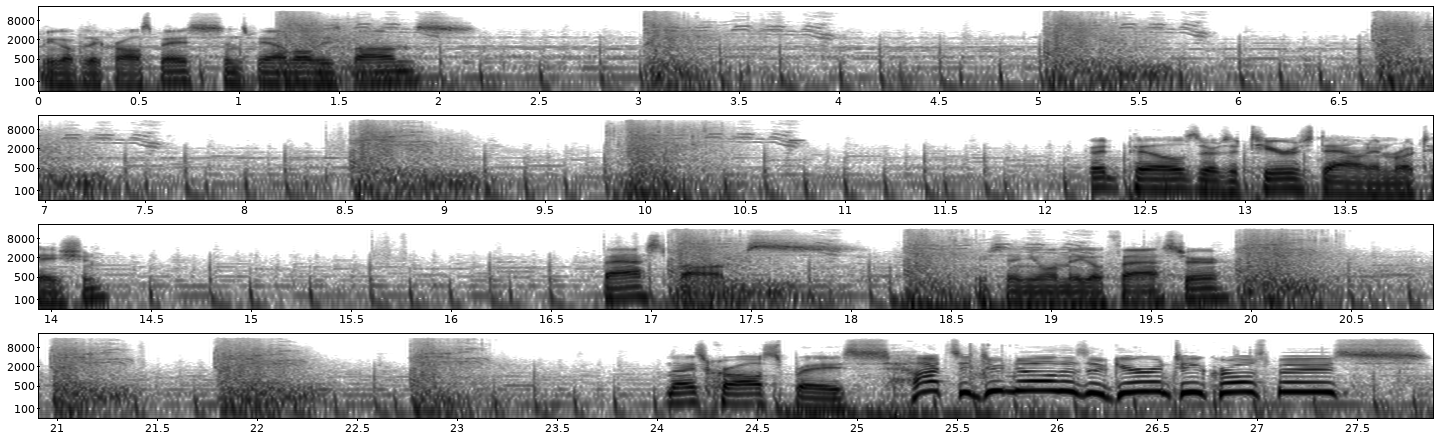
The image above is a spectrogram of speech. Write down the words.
We go for the crawl space since we have all these bombs. Good pills. There's a tears down in rotation. Fast bombs. You're saying you want me to go faster? Nice crawl space. Hot, did you know there's a guaranteed crawl space?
